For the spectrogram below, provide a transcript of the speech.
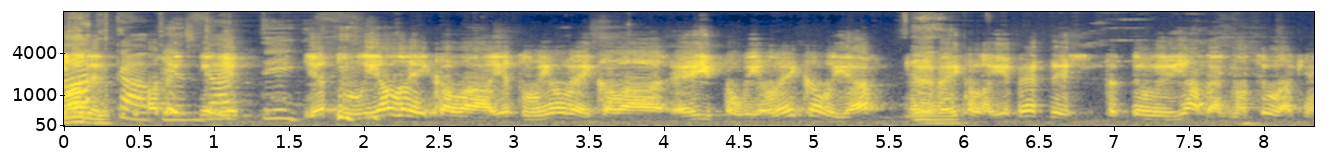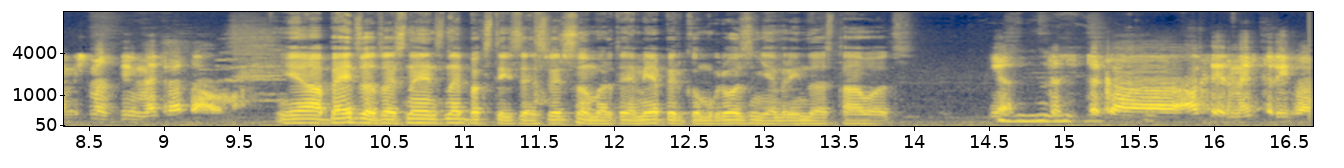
Atkāpies Ja- gatīgi. Ja tu lielveikalā, ja tu lielveikalā eji pa lielveikalu, jā, Jā. veikalā iepērties, tad tev ir jābēg no cilvēkiem vismaz divu metru attālumā. Jā, beidzot, vairs neviens nebakstīsies virsū ar tiem iepirkuma groziņiem rindā stāvot. Jā, tas tā kā aktieru meistarībā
